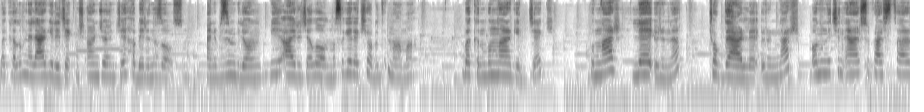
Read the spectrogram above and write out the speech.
Bakalım neler gelecekmiş. Önce önce haberiniz olsun. Yani bizim bloğun bir ayrıcalığı olması gerekiyordu değil mi ama? Bakın bunlar gelecek. Bunlar L ürünü. Çok değerli ürünler. Onun için eğer süperstar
